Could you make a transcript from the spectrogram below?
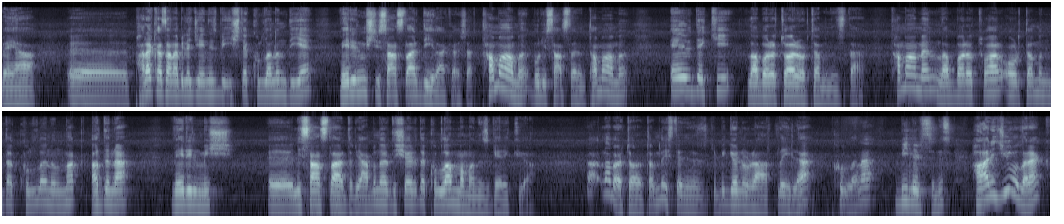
veya e, para kazanabileceğiniz bir işte kullanın diye verilmiş lisanslar değil arkadaşlar. Tamamı bu lisansların tamamı evdeki laboratuvar ortamınızda tamamen laboratuvar ortamında kullanılmak adına verilmiş e, lisanslardır. Yani bunları dışarıda kullanmamanız gerekiyor. Laboratuvar ortamında istediğiniz gibi gönül rahatlığıyla kullanabilirsiniz. Harici olarak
